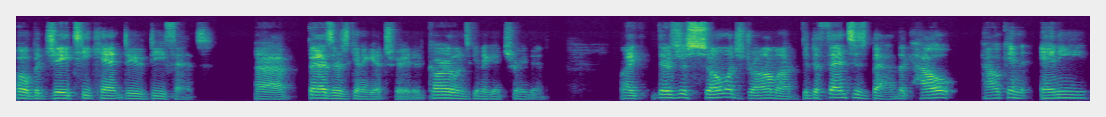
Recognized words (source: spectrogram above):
Oh, but JT can't do defense. Uh, Boeser's gonna get traded. Garland's gonna get traded. Like, there's just so much drama. The defense is bad. Like, how how can any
